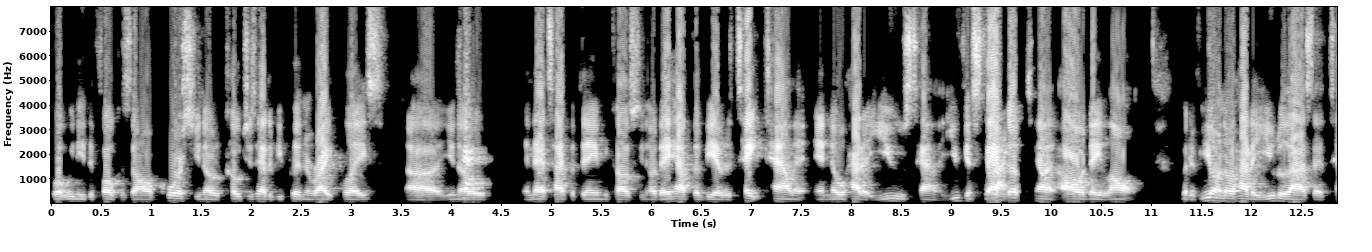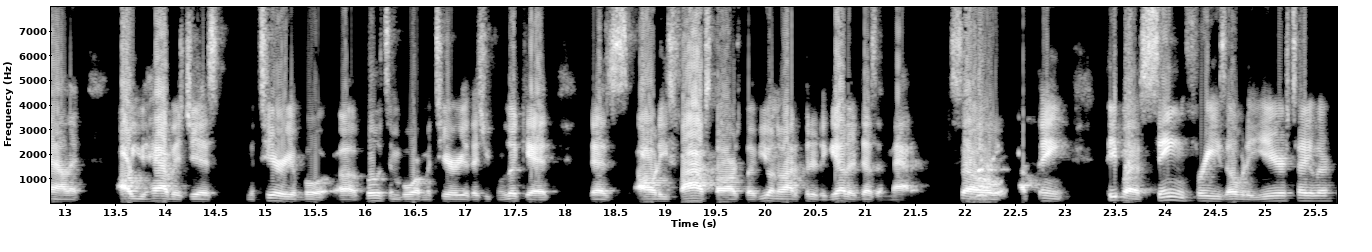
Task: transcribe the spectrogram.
what we need to focus on. Of course, you know, the coaches had to be put in the right place, uh, you know, sure. and that type of thing because you know they have to be able to take talent and know how to use talent. You can stack right. up talent all day long, but if you don't know how to utilize that talent, all you have is just material board, uh, bulletin board material that you can look at there's all these five stars, but if you don't know how to put it together, it doesn't matter. So. I think people have seen Freeze over the years, Taylor,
